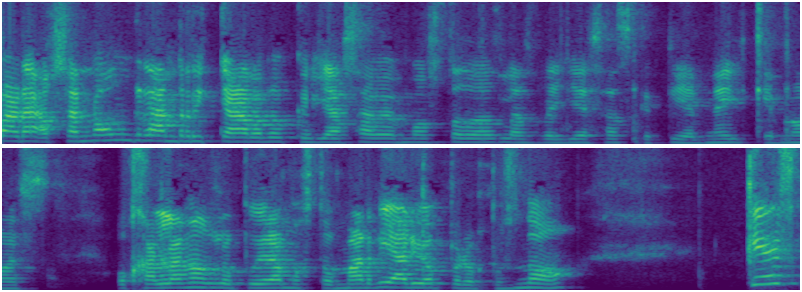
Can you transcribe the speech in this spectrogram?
para, o sea, no un gran Ricardo que ya sabemos todas las bellezas que tiene y que no es, ojalá nos lo pudiéramos tomar diario, pero pues no. ¿Qué es,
